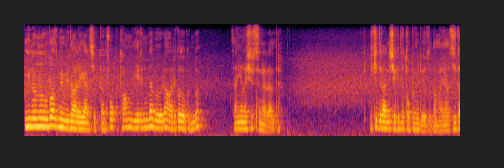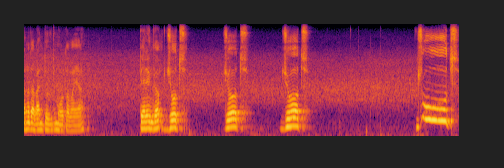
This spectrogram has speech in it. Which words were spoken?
inanılmaz bir müdahale gerçekten. Çok tam yerinde böyle harika dokundu. Sen yanaşırsın herhalde. İkidir aynı şekilde topu veriyoruz adama ya. Zidane'ı da ben dövdüm orada bayağı. Bellingham, Jot. Jot. Jot. Jot.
